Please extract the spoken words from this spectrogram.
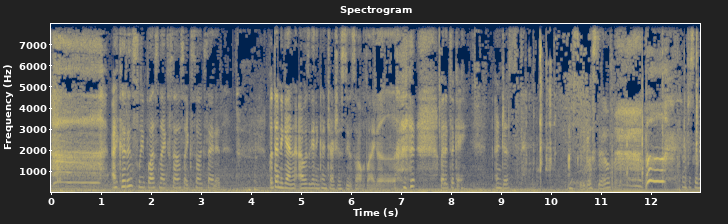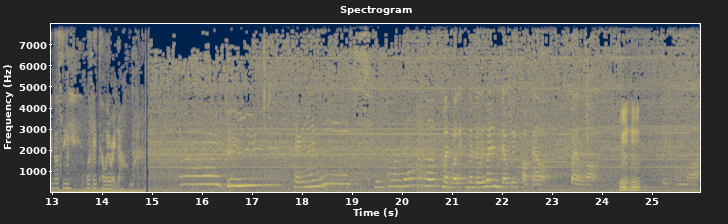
I couldn't sleep last night because I was like so excited. But then again, I was getting contractions too, so I was like, Ugh. but it's okay. I'm just, I'm just gonna go so. I'm just gonna go see what they tell me right now. Hi, Daily. 39 weeks. This is how my belly looks. My, butt, my belly button definitely popped out by a lot. Mhm. Like a lot.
